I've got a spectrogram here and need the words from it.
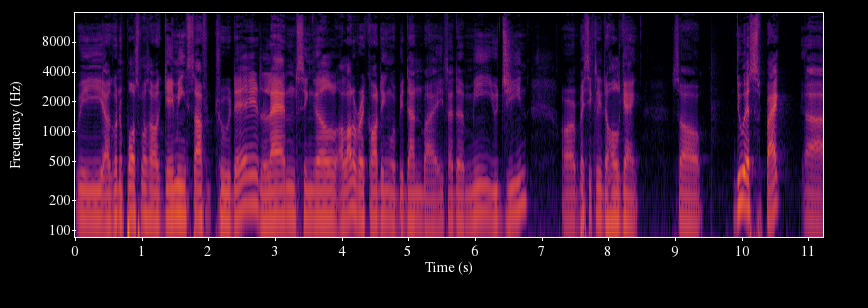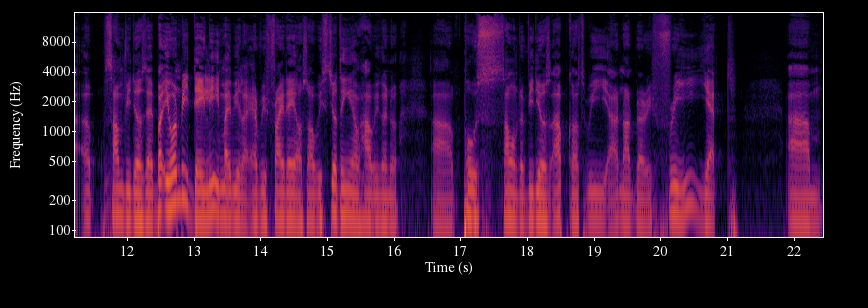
We are going to post most of our gaming stuff through there. LAN, single, a lot of recording will be done by it's either me, Eugene, or basically the whole gang. So do expect uh, uh, some videos there, but it won't be daily. It might be like every Friday or so. We're still thinking of how we're going to uh, post some of the videos up because we are not very free yet. Um,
